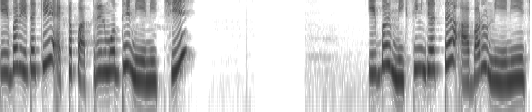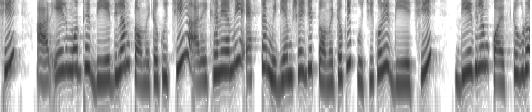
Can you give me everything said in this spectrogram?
এবার এটাকে একটা পাত্রের মধ্যে নিয়ে নিচ্ছি। এবার মিক্সিং জারটা আবারও নিয়ে নিয়েছি, আর এর মধ্যে দিয়ে দিলাম টমেটো কুচি, আর এখানে আমি একটা মিডিয়াম সাইজের টমেটোকে কুচি করে দিয়েছি। দিয়ে দিলাম কয়েক টুকরো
